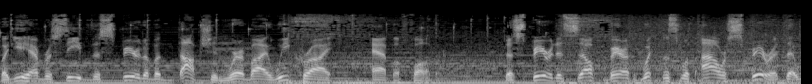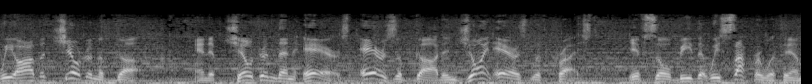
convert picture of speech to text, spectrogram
but ye have received the spirit of adoption, whereby we cry, Abba, Father. The Spirit itself beareth witness with our spirit that we are the children of God. And if children, then heirs, heirs of God, and joint heirs with Christ, if so be that we suffer with him,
